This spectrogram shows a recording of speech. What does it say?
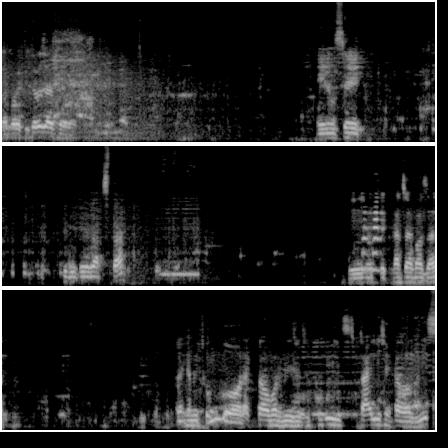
তারপরে ভিতরে যাবে। এই হচ্ছে সিলেটের রাস্তা। এই হচ্ছে কাঁচা বাজার। এখানে সুন্দর একটা ওভারব্রিজ আছে, খুবই স্টাইলিশ একটা ওভারব্রিজ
